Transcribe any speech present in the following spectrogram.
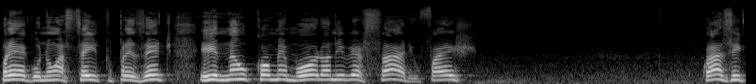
prego, não aceito presente e não comemoro aniversário. Faz quase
